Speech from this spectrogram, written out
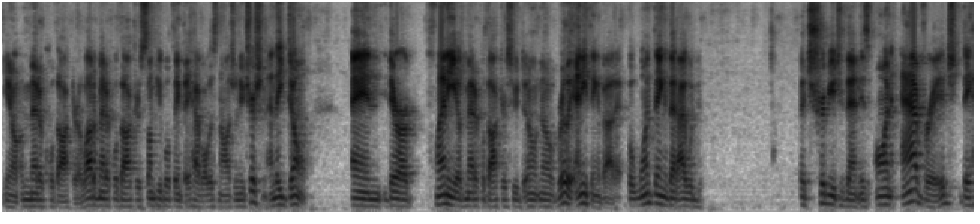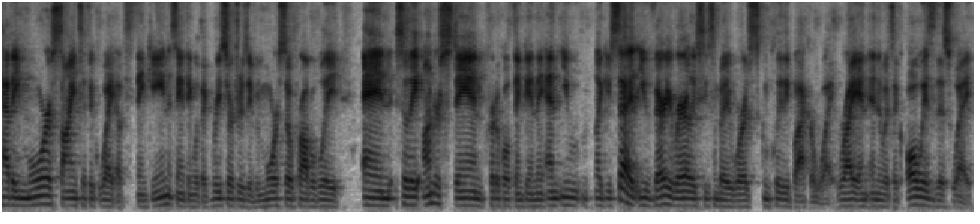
you know a medical doctor a lot of medical doctors some people think they have all this knowledge of nutrition and they don't and there are plenty of medical doctors who don't know really anything about it but one thing that i would attribute to them is on average they have a more scientific way of thinking. Same thing with like researchers even more so probably. And so they understand critical thinking. They, and you like you said you very rarely see somebody where it's completely black or white right? And, and it's like always this way.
